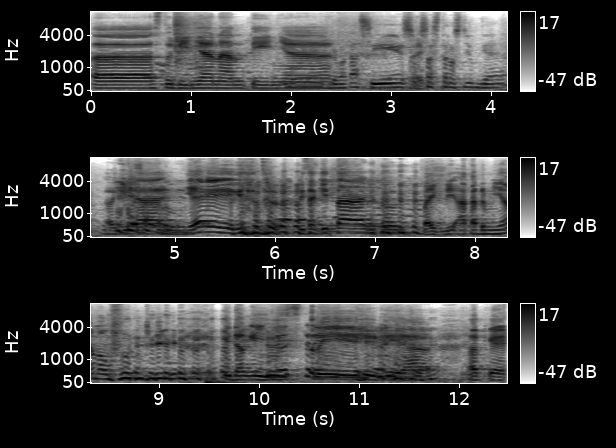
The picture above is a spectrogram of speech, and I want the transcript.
eh, studinya nantinya Terima kasih, sukses terus juga. Oh iya, yeay gitu. Bisa kita gitu. Baik di akademia maupun di bidang industri. Iya. Oke.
